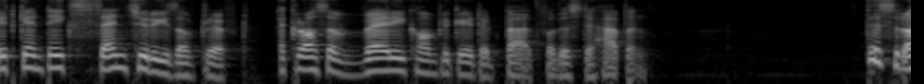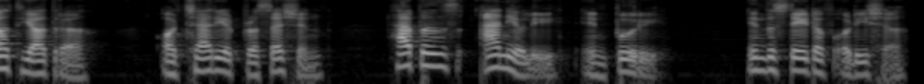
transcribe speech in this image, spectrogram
It can take centuries of drift across a very complicated path for this to happen. This Rath Yatra, or chariot procession, happens annually in Puri, in the state of Odisha,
